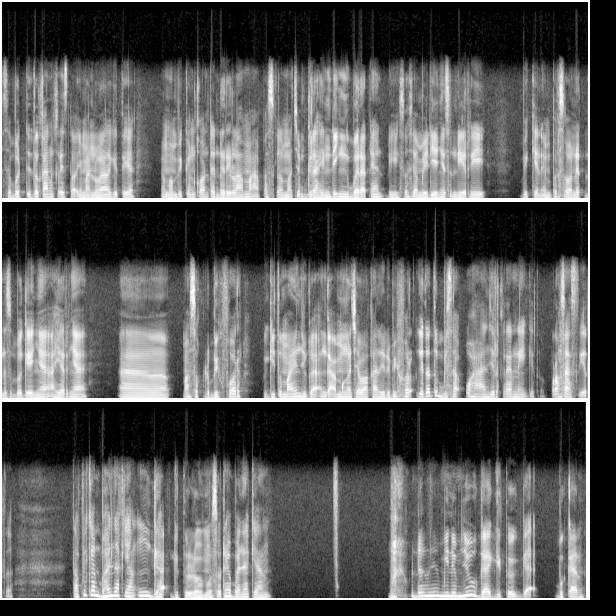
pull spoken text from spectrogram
sebut itu kan Kristo Immanuel gitu ya memang bikin konten dari lama apa segala macam grinding ibaratnya di sosial medianya sendiri bikin impersonate dan sebagainya akhirnya uh, masuk the big four. Begitu main juga nggak mengecewakan di the big four kita tuh bisa wah anjir keren nih gitu. Proses gitu. Tapi kan banyak yang enggak gitu loh. Maksudnya banyak yang modalnya minim juga gitu. Enggak bukan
